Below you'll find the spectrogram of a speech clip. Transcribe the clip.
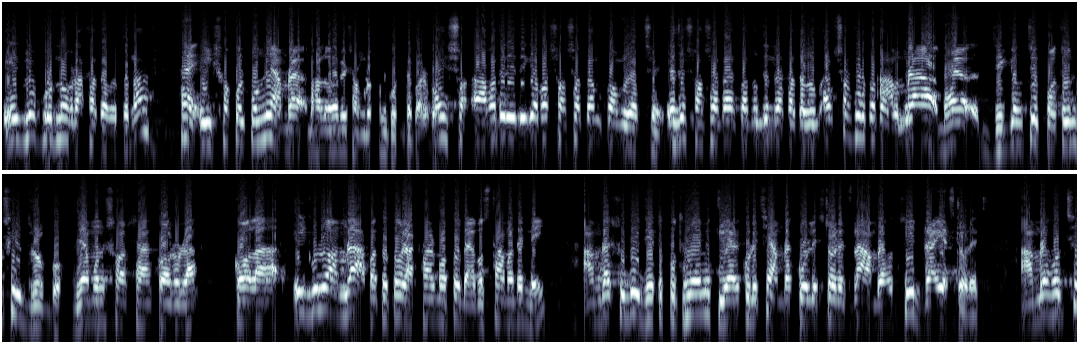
এইগুলো পণ্য রাখা যাবে তো না? হ্যাঁ এই সকল পণ্যই আমরা ভালোভাবে সংরক্ষণ করতে পারব। আমাদের এদিকে আবার শশার দাম কম যাচ্ছে। এই যে শশাটা কতদিন রাখা যাবে? আর শশার কথা আমরা ভাইয়া যেগুলো হচ্ছে পচনশীল দ্রব্য যেমন শসা করলা কলা এইগুলো আমরা আপাতত রাখার মতো ব্যবস্থা আমাদের নেই। আমরা শুধু যেহেতু প্রথমে আমি ক্লিয়ার করেছি আমরা কোল্ড স্টোরেজ না আমরা হচ্ছে ড্রাই স্টোরেজ আমরা হচ্ছে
